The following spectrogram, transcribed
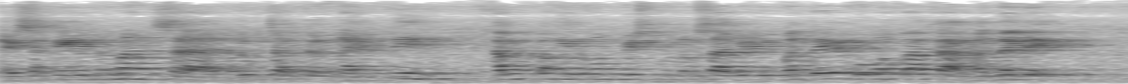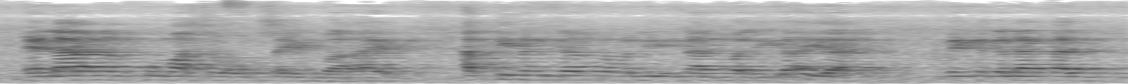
Kaysa kayo naman sa Luke chapter 19, ang Panginoon mismo nagsabi, Mateo, bumaba ka, madali. Kailangan pumasok sa iyong bahay. At tinanggap na mali na maligaya, may kagalakan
